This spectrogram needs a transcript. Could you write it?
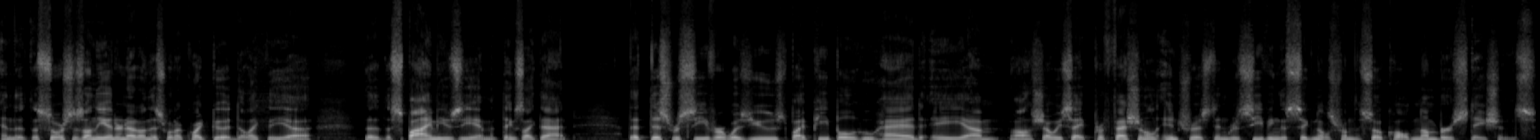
and the, the sources on the internet on this one are quite good, like the uh, the the Spy Museum and things like that. That this receiver was used by people who had a, um, well, shall we say, professional interest in receiving the signals from the so-called number stations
